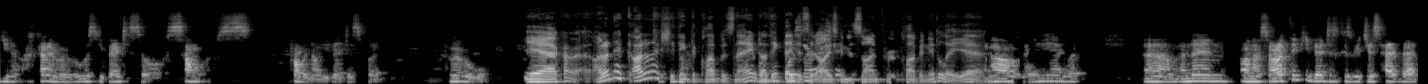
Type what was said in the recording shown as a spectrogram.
you know, I can't remember who was Juventus or some, probably not Juventus, but whoever. Yeah, I, can't, I don't. I don't actually think the club was named. I think they just said, "Oh, he's going to sign for a club in Italy." Yeah. Oh, yeah, but um, and then, oh no, so I think Juventus because we just had that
